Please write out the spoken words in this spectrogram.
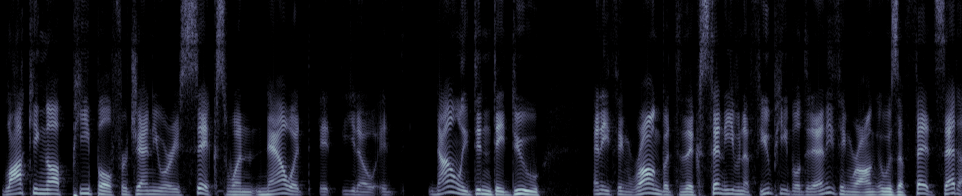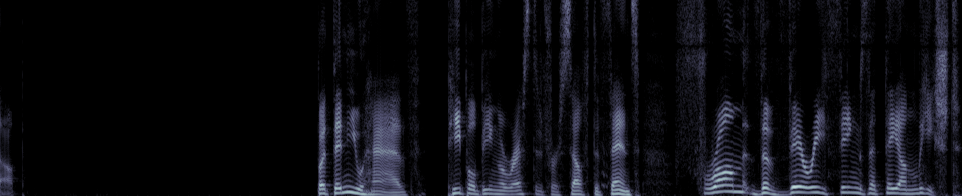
Locking up people for January 6th when now it, it you know, it not only didn't they do anything wrong, but to the extent even a few people did anything wrong, it was a Fed setup. But then you have people being arrested for self defense from the very things that they unleashed.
